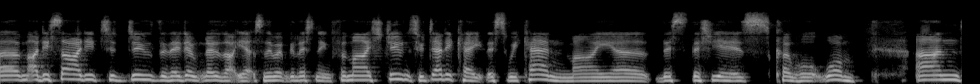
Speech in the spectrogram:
Um, I decided to do the, they don't know that yet, so they won't be listening for my students who dedicate this weekend, my, uh, this, this year's cohort one. And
